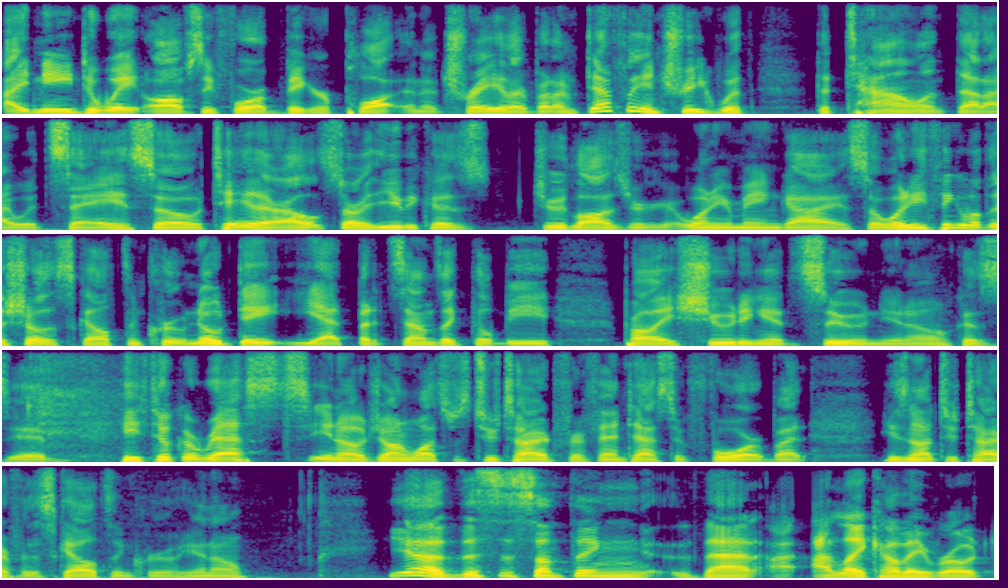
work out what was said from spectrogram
I need to wait, obviously, for a bigger plot and a trailer, but I'm definitely intrigued with the talent that I would say. So Taylor, I'll start with you because Jude Law is your one of your main guys. So what do you think about the show, The Skeleton Crew? No date yet, but it sounds like they'll be probably shooting it soon. You know, because he took a rest. You know, John Watts was too tired for Fantastic Four, but he's not too tired for The Skeleton Crew. You know. Yeah, this is something that I, I like how they wrote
